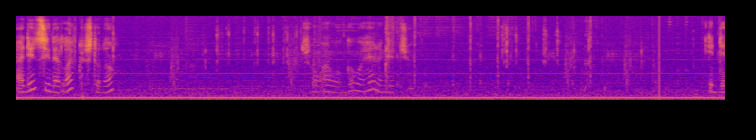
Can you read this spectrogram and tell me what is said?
I did see that life crystal though. So I will go ahead and get you. Get the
